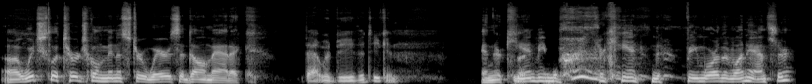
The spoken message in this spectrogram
Uh, which liturgical minister wears a dalmatic? That would be the deacon. And there can be more, there can be more than one answer.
